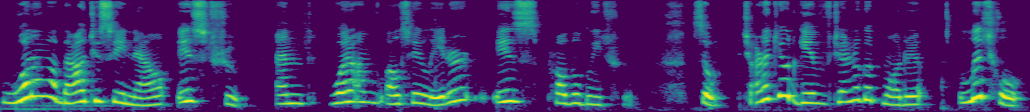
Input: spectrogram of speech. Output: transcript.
what I'm about to say now is true, and what i will say later is probably true. So, Chanakya would give Chandragupta Maurya little,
